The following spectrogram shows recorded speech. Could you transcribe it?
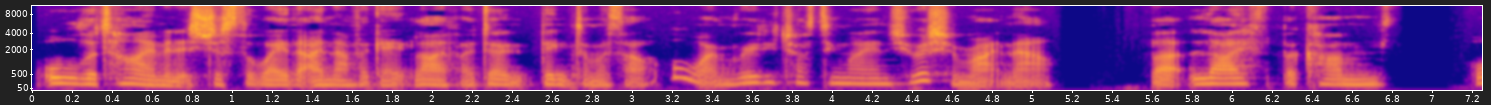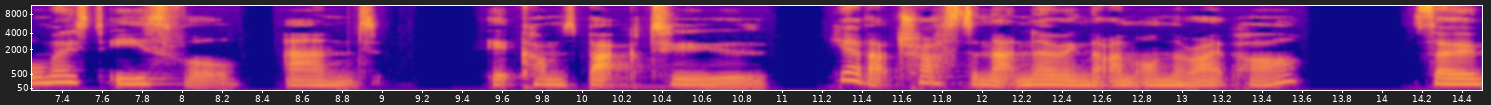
all the time. And it's just the way that I navigate life. I don't think to myself, oh, I'm really trusting my intuition right now. But life becomes almost easeful and it comes back to yeah, that trust and that knowing that I'm on the right path. So,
